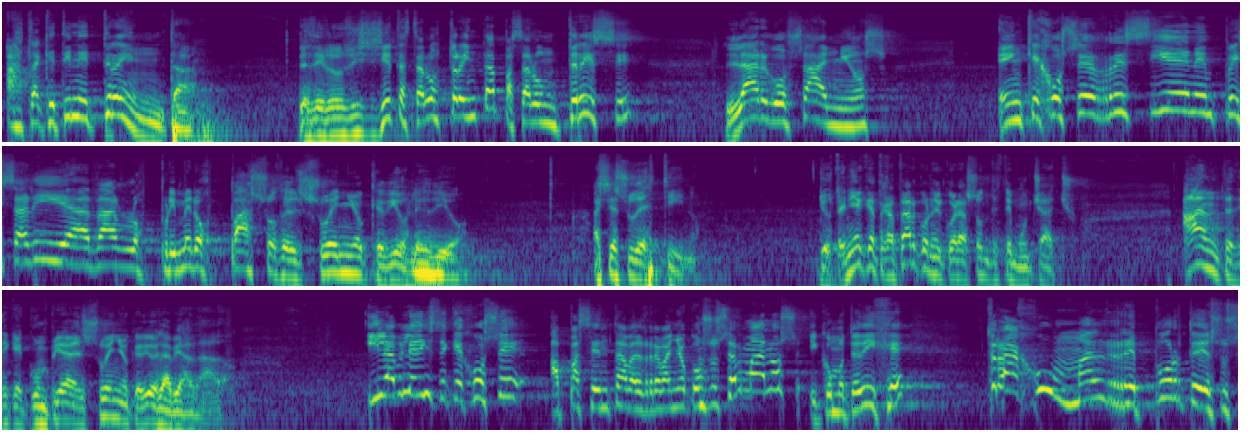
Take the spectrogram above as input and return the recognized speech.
hasta que tiene 30. Desde los 17 hasta los 30 pasaron 13 largos años en que José recién empezaría a dar los primeros pasos del sueño que Dios le dio hacia su destino. Dios tenía que tratar con el corazón de este muchacho antes de que cumpliera el sueño que Dios le había dado. Y la Biblia dice que José apacentaba el rebaño con sus hermanos y como te dije, trajo un mal reporte de sus,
